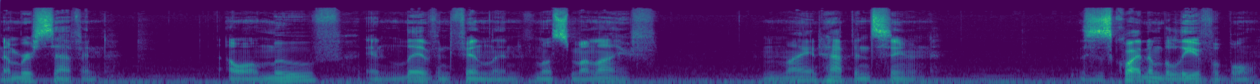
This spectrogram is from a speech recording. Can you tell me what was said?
Number 7. I will move and live in Finland most of my life. Might happen soon. This is quite unbelievable.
